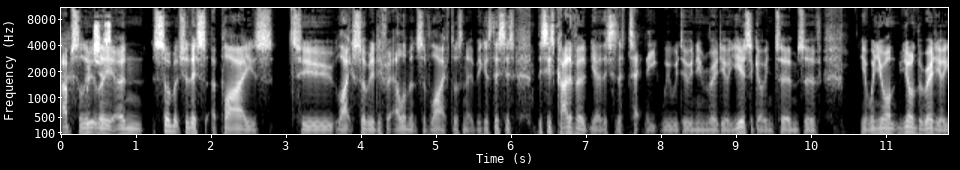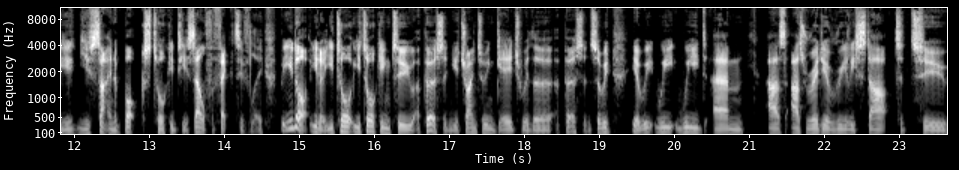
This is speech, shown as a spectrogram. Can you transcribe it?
absolutely. Is, and so much of this applies to like so many different elements of life doesn't it because this is this is kind of a yeah this is a technique we were doing in radio years ago in terms of you know, when you're on you're on the radio, you you sat in a box talking to yourself effectively, but you're not. You know, you talk you're talking to a person. You're trying to engage with a, a person. So we, you know, we we we'd um as as radio really start to to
